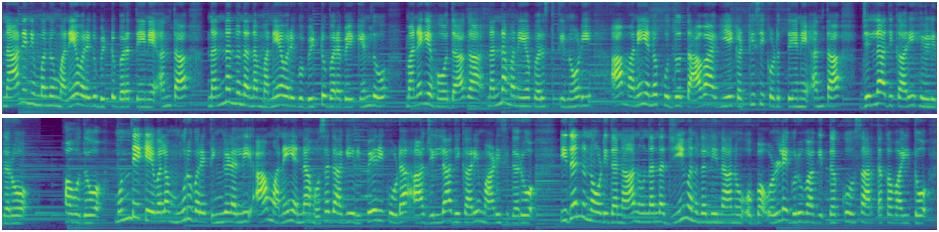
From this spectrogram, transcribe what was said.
ನಾನೇ ನಿಮ್ಮನ್ನು ಮನೆಯವರೆಗೂ ಬಿಟ್ಟು ಬರುತ್ತೇನೆ, ಅಂತ ನನ್ನನ್ನು ನನ್ನ ಮನೆಯವರೆಗೂ ಬಿಟ್ಟು ಬರಬೇಕೆಂದು ಮನೆಗೆ ಹೋದಾಗ ನನ್ನ ಮನೆಯ ಪರಿಸ್ಥಿತಿ ನೋಡಿ ಆ ಮನೆಯನ್ನು ಖುದ್ದು ತಾವಾಗಿಯೇ ಕಟ್ಟಿಸಿಕೊಡುತ್ತೇನೆ, ಅಂತ ಜಿಲ್ಲಾಧಿಕಾರಿ ಹೇಳಿದರು. ಹೌದು. ಮುಂದೆ ಕೇವಲ ಮೂರುವರೆ ತಿಂಗಳಲ್ಲಿ ಆ ಮನೆಯನ್ನ ಹೊಸದಾಗಿ ರಿಪೇರಿ ಕೂಡ ಆ ಜಿಲ್ಲಾಧಿಕಾರಿ ಮಾಡಿಸಿದರು. ಇದನ್ನು ನೋಡಿದ ನಾನು, ನನ್ನ ಜೀವನದಲ್ಲಿ ನಾನು ಒಬ್ಬ ಒಳ್ಳೆ ಗುರುವಾಗಿದ್ದಕ್ಕೂ ಸಾರ್ಥಕವಾಯಿತು.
